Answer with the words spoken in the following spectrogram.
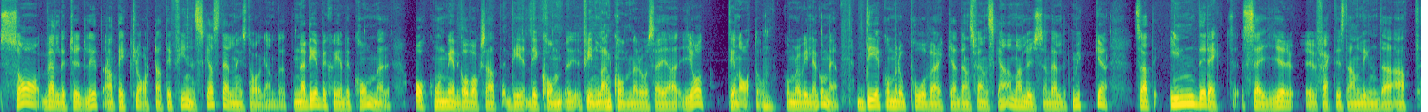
sa väldigt tydligt att det är klart att det finska ställningstagandet, när det beskedet kommer och hon medgav också att det, det kom, Finland kommer att säga ja till Nato, mm kommer att vilja gå med. Det kommer att påverka den svenska analysen väldigt mycket. Så att indirekt säger eh, faktiskt Ann Linda att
